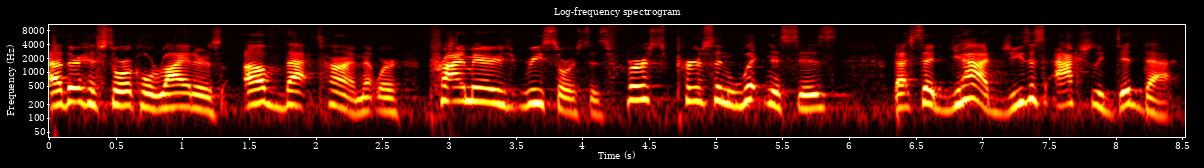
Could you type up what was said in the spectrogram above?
other historical writers of that time that were primary resources, first person witnesses that said, yeah, Jesus actually did that.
